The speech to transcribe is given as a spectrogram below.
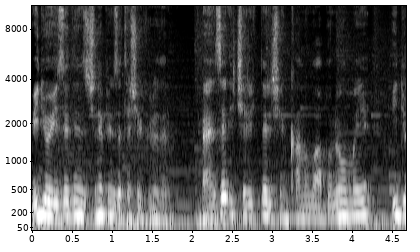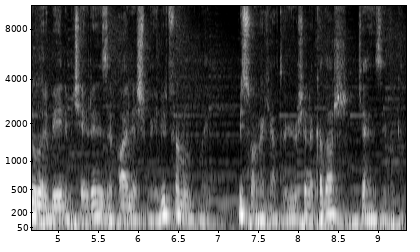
Videoyu izlediğiniz için hepinize teşekkür ederim. Benzer içerikler için kanala abone olmayı, videoları beğenip çevrenizle paylaşmayı lütfen unutmayın. Bir sonraki hafta görüşene kadar kendinize iyi bakın.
